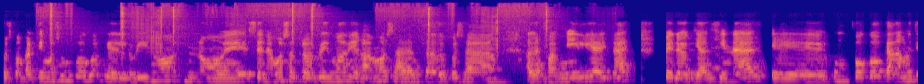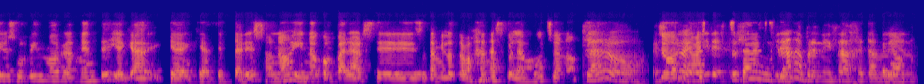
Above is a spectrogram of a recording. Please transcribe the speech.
pues compartimos un poco que el ritmo no es, tenemos otro ritmo, digamos, adaptado pues a, la familia y tal, pero que al final un poco cada uno tiene su ritmo realmente y hay que, aceptar eso, ¿no? Y no compararse, eso también lo trabaja en la escuela mucho, ¿no? Claro, eso decir, esto es un gran aprendizaje también.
